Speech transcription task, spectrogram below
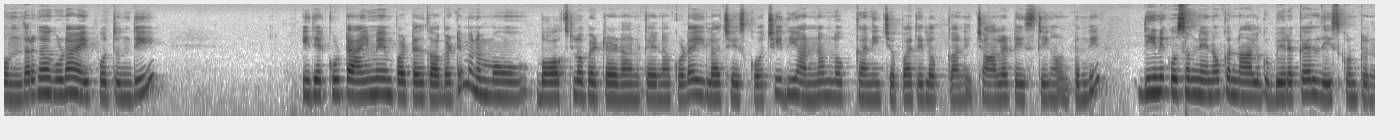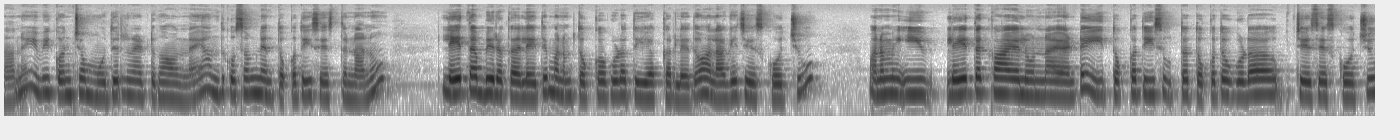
తొందరగా కూడా అయిపోతుంది. ఇది ఎక్కువ టైం ఏం పట్టదు కాబట్టి మనము బాక్స్లో పెట్టడానికైనా కూడా ఇలా చేసుకోవచ్చు. ఇది అన్నంలోకి కానీ చపాతీలోకి కానీ చాలా టేస్టీగా ఉంటుంది. దీనికోసం నేను ఒక నాలుగు బీరకాయలు తీసుకుంటున్నాను. ఇవి కొంచెం ముదిరినట్టుగా ఉన్నాయి. అందుకోసం నేను తొక్క తీసేస్తున్నాను. లేత బీరకాయలు అయితే మనం తొక్క కూడా తీయక్కర్లేదు. అలాగే చేసుకోవచ్చు. మనం ఈ లేత కాయలు ఉన్నాయంటే ఈ తొక్క తీసి ఉత్త తొక్కతో కూడా చేసేసుకోవచ్చు.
